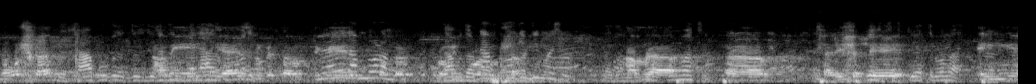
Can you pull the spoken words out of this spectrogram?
নমস্কার। আমি গ্রুপের তরফ থেকে হয়। আমরা স্যারের সাথে এই নিয়ে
